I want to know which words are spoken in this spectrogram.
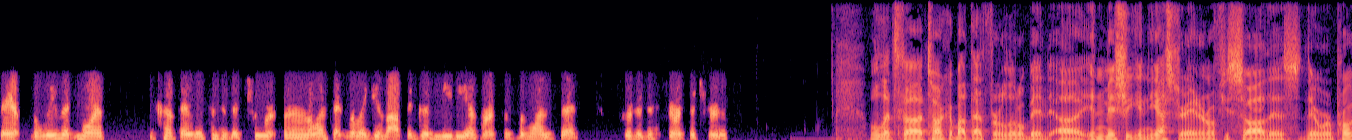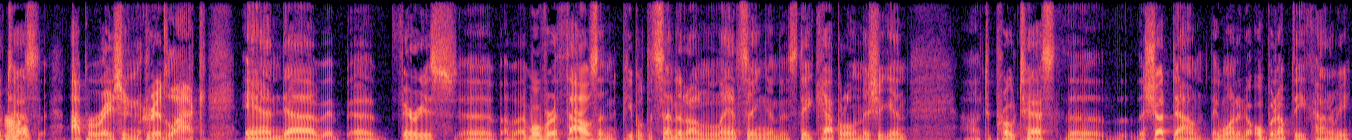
they believe it more because they listen to the true, or the ones that really give out the good media versus the ones that sort of distort the truth. Well, let's uh, talk about that for a little bit. Uh, in Michigan yesterday, I don't know if you saw this, there were protests, oh. Operation Gridlock, and uh, uh various, uh, over a thousand people descended on Lansing and the state capital in Michigan uh, to protest the, the shutdown. They wanted to open up the economy.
